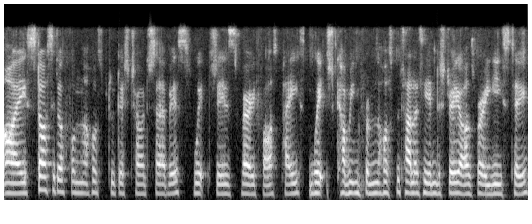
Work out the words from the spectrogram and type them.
I started off on the hospital discharge service, which is very fast paced, which coming from the hospitality industry, I was very used to.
